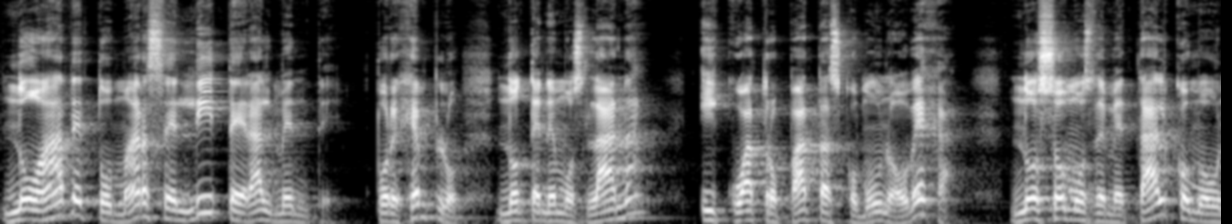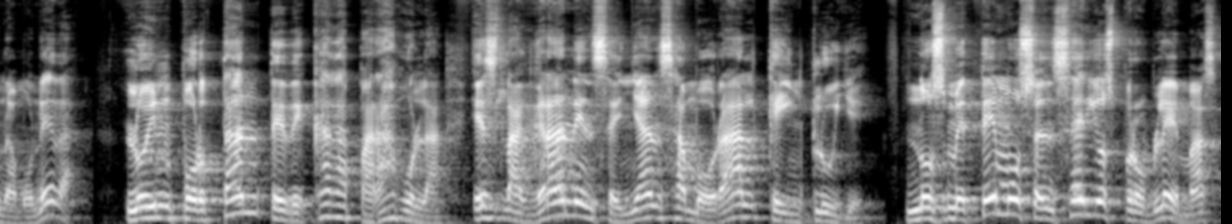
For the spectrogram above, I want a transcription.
no ha de tomarse literalmente. Por ejemplo, no tenemos lana y cuatro patas como una oveja. No somos de metal como una moneda. Lo importante de cada parábola es la gran enseñanza moral que incluye. Nos metemos en serios problemas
